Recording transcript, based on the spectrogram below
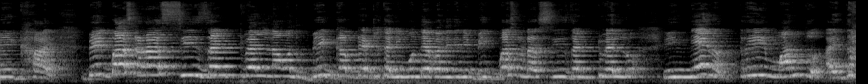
Bigg hi Bigg Boss Kannada season ಟ್ವೆಲ್ನ ಒಂದು ಬಿಗ್ ಅಪ್ಡೇಟ್ ಜೊತೆ ನಿಮ್ ಮುಂದೆ ಬಂದಿದ್ದೀನಿ. Bigg Boss Kannada season twelve ಇನ್ನೇನು ತ್ರೀ ಮಂತ್ ಆಯ್ತಾ?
